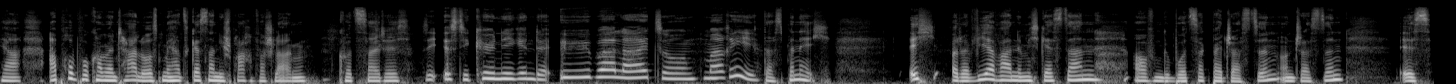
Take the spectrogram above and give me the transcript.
Ja, apropos kommentarlos, mir hat es gestern die Sprache verschlagen. Kurzzeitig. Sie ist die Königin der Überleitung, Marie. Das bin ich. Ich oder wir waren nämlich gestern auf dem Geburtstag bei Justin und Justin ist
